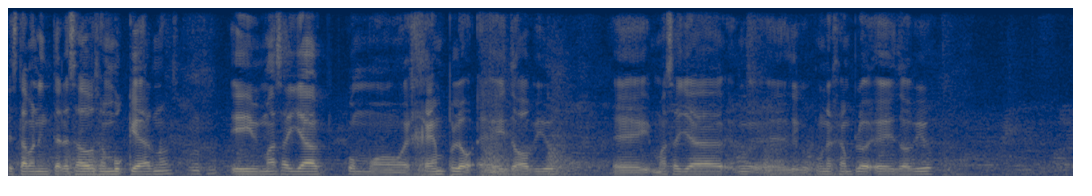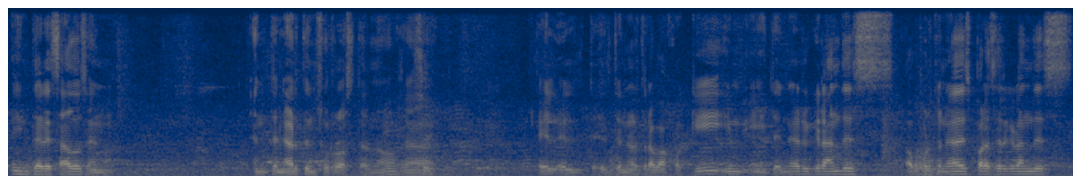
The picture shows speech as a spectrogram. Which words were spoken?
estaban interesados en buquearnos y más allá como ejemplo AEW, eh, más allá, eh, digo, un ejemplo AEW, interesados en, en tenerte en su roster, ¿no? O sea, Sí. el, el- el tener trabajo aquí y, y tener grandes oportunidades para hacer grandes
